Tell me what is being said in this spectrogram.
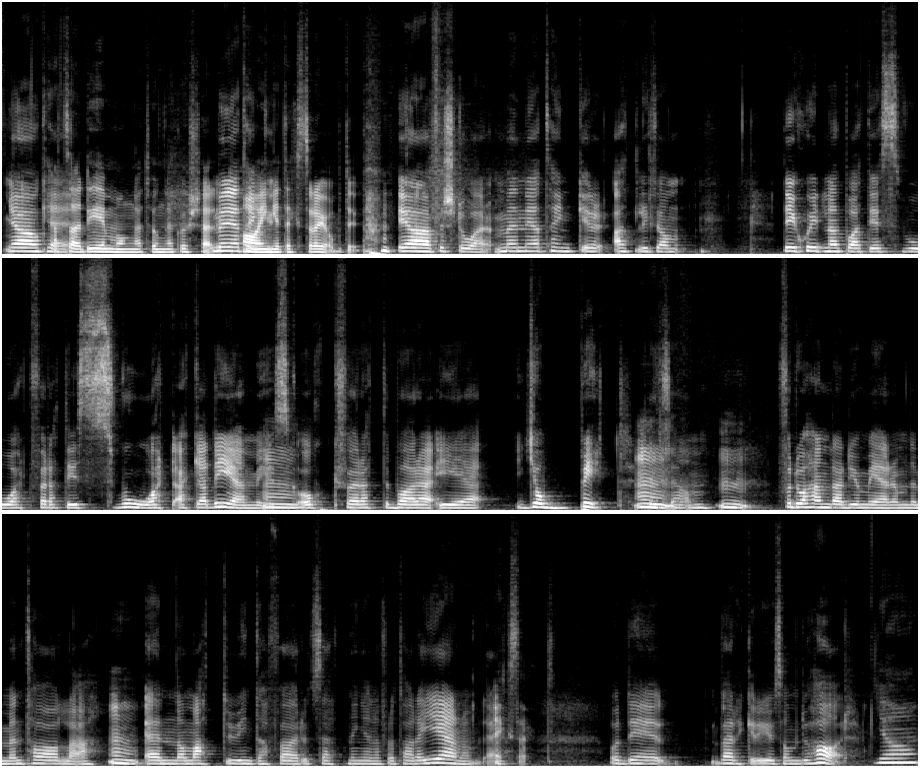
Ja okej. Att så här, det är många tunga kurser. Men jag ha tänker- inget extra jobb typ. Jag förstår. Men jag tänker att liksom det är skillnad på att det är svårt för att det är svårt akademiskt Mm. och för att det bara är jobbigt. Mm. Liksom. Mm. För då handlar det ju mer om det mentala Mm. än om att du inte har förutsättningarna för att ta dig igenom det. Exakt. Och det verkar det ju som du har. Ja,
